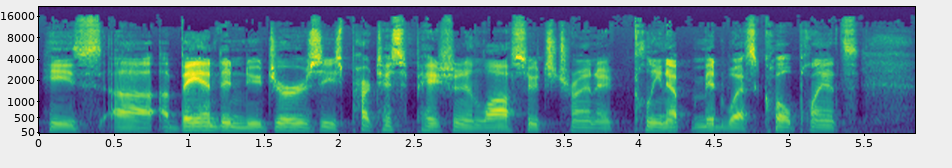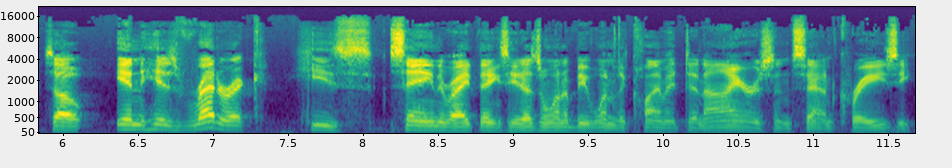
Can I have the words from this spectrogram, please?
He's uh, abandoned New Jersey's participation in lawsuits trying to clean up Midwest coal plants. So, in his rhetoric, he's saying the right things. He doesn't want to be one of the climate deniers and sound crazy.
